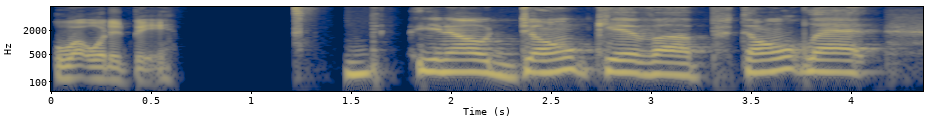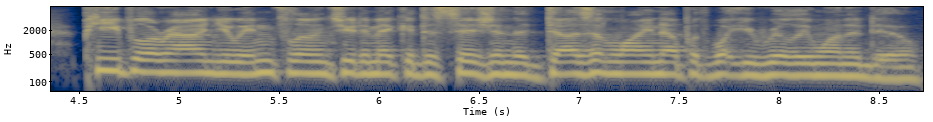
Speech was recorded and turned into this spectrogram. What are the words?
what would it be? You know, don't give up. Don't let people around you influence you to make a decision that doesn't line up with what you really want to do.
